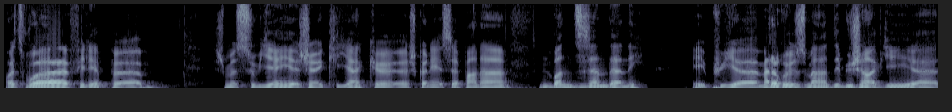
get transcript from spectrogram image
Ouais, tu vois, euh, Philippe, euh, je me souviens, j'ai un client que je connaissais pendant une bonne dizaine d'années. Et puis, euh, malheureusement, début janvier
